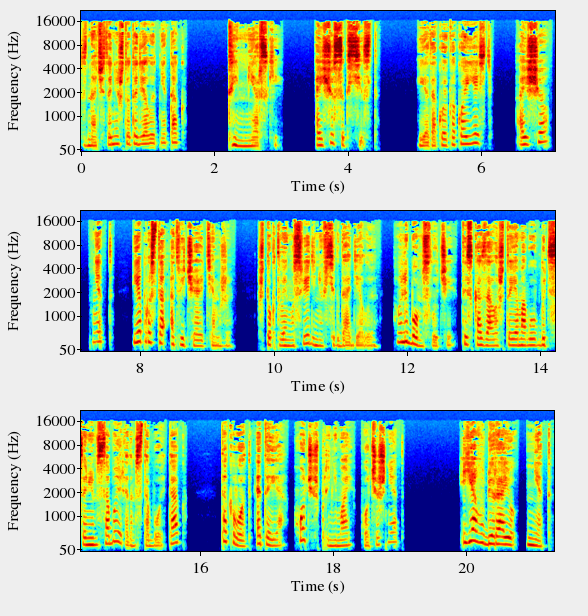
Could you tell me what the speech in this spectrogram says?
значит, они что-то делают не так. Ты мерзкий. А еще сексист. Я такой, какой есть. А еще нет, я просто отвечаю тем же, что, к твоему сведению, всегда делаю. В любом случае, ты сказала, что я могу быть самим собой рядом с тобой, так? Так вот, это я. Хочешь — принимай, хочешь — нет. Я выбираю «нет»,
